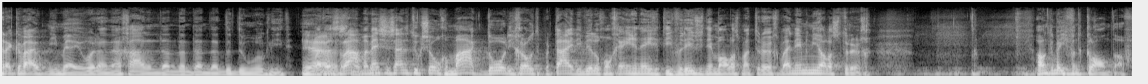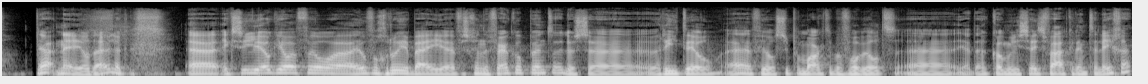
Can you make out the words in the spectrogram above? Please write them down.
werken wij ook niet mee hoor. Dan, dan, gaan, dan, dan, dan, dat doen we ook niet. Ja, maar dat is raar. Maar mensen zijn natuurlijk zo gemaakt door die grote partijen. Die willen gewoon geen negatieve reviews. Die nemen alles maar terug. Wij nemen niet alles terug. Hangt een beetje van de klant af. Ja, nee, heel duidelijk. Uh, ik zie jullie ook heel veel, uh, heel veel groeien bij uh, verschillende verkooppunten. Dus retail, veel supermarkten bijvoorbeeld. ja, daar komen jullie steeds vaker in te liggen.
